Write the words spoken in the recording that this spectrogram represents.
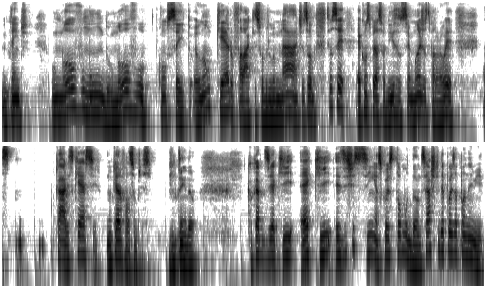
entende? Um novo mundo, um novo conceito. Eu não quero falar aqui sobre Illuminati, sobre. Se você é conspiracionista, você manja dos Paranauê, cara, esquece. Não quero falar sobre isso. Entendeu? O que eu quero dizer aqui é que existe sim, as coisas estão mudando. Você acha que depois da pandemia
